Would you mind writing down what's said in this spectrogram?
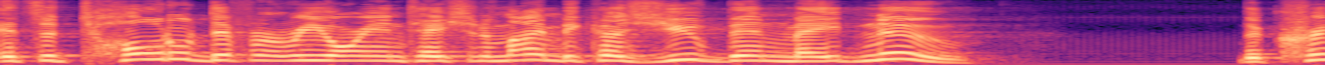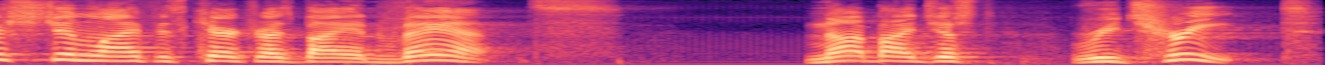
It's a total different reorientation of mind because you've been made new. The Christian life is characterized by advance, not by just retreat.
